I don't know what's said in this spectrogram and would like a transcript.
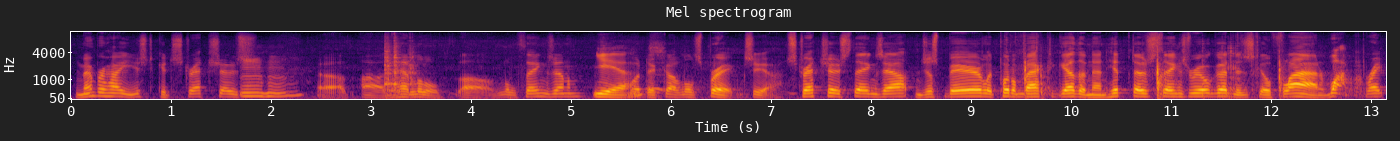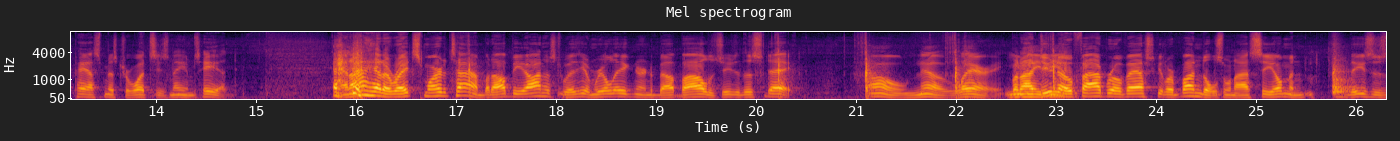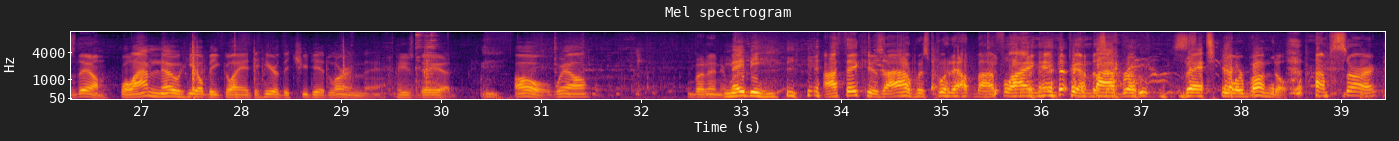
Remember how you used to could stretch those? Mm -hmm. uh, uh, they had little uh, little things in them. Yeah. What they call little springs. Yeah. Stretch those things out and just barely put them back together, and then hit those things real good, and they just go flying, whop, right past Mr. What's His Name's head. and I had a right smart time, but I'll be honest with you, I'm real ignorant about biology to this day. Oh, no, Larry. But I do know fibrovascular bundles when I see them, and these is them. Well, I know he'll be glad to hear that you did learn that. He's dead. Oh, well. But anyway. Maybe. I think his eye was put out by a flying ink pen. Fibrovascular bundle. I'm sorry.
